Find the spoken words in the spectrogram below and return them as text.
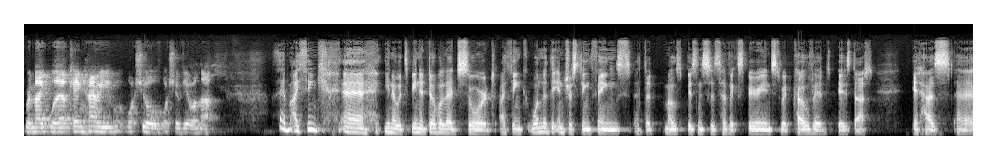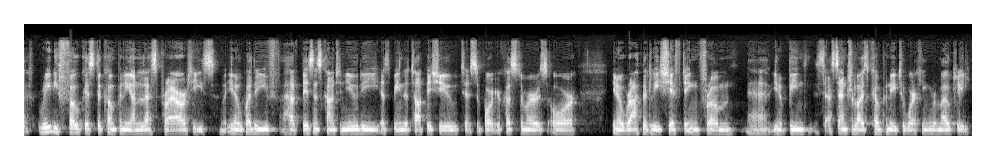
remote working. How are you? What's your What's your view on that? Um, I think uh, you know it's been a double-edged sword. I think one of the interesting things that most businesses have experienced with COVID is that it has uh, really focused the company on less priorities. You know, whether you've have business continuity as being the top issue to support your customers, or you know, rapidly shifting from uh, you know being a centralized company to working remotely,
